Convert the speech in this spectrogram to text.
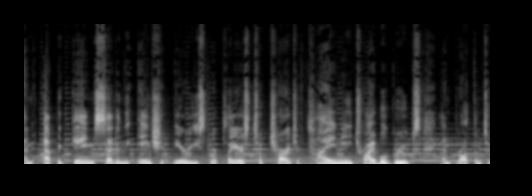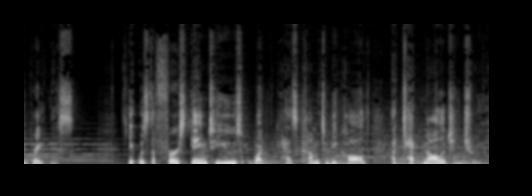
An epic game set in the ancient Near East where players took charge of tiny tribal groups and brought them to greatness. It was the first game to use what has come to be called a technology tree.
